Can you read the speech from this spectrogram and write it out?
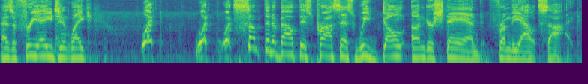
as a free agent, like, what? What what's something about this process we don't understand from the outside?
